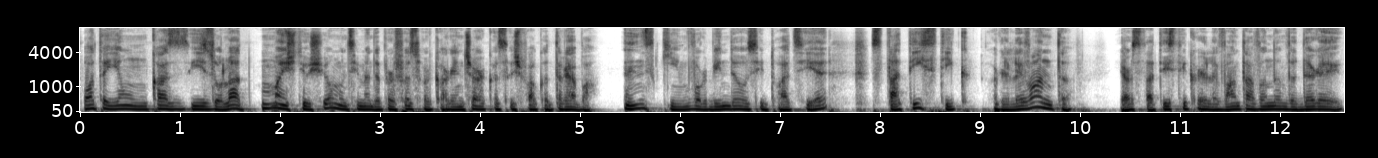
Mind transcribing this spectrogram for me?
poate e un caz izolat. Mai știu și eu o mulțime de profesori care încearcă să-și facă treaba. În schimb, vorbim de o situație statistic relevantă. Iar statistic relevantă, având în vedere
